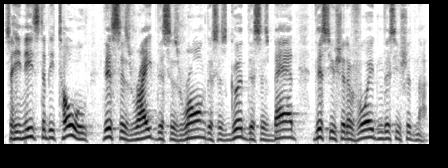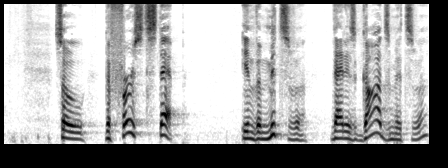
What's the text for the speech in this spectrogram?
So he needs to be told this is right, this is wrong, this is good, this is bad, this you should avoid, and this you should not. So the first step in the mitzvah that is God's mitzvah,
